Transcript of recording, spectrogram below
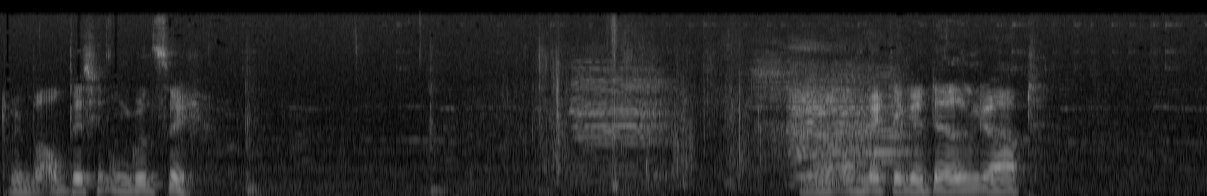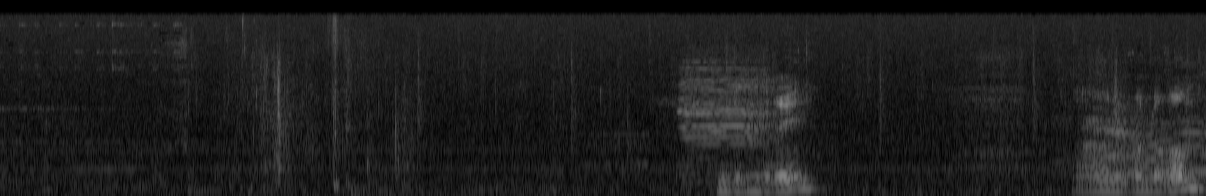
Drüben war auch ein bisschen ungünstig. Ja, auch mächtige Dellen gehabt. Ein bisschen drehen. Ja, eine Runde rum.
